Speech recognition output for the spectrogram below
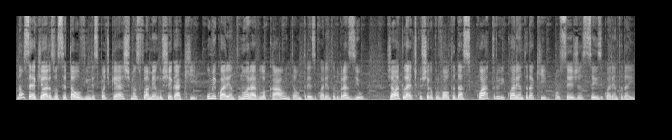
Não sei a que horas você está ouvindo esse podcast, mas o Flamengo chega aqui 1h40 no horário local, então 13h40 do Brasil. Já o Atlético chega por volta das 4h40 daqui, ou seja, 6h40 daí.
